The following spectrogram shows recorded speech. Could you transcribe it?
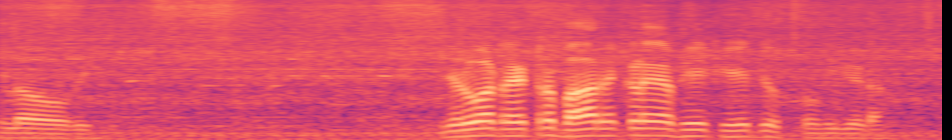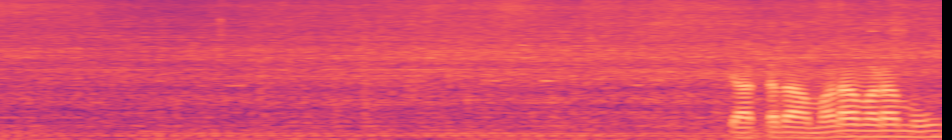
ਲਓ ਵੀ। ਜਦੋਂ ਆ ਟਰੈਕਟਰ ਬਾਹਰ ਨਿਕਲਿਆ ਫੇਰ ਖੇਤ ਦੇ ਉੱਤੋਂ ਦੀ ਗੇੜਾ। ਚੱਕਦਾ ਮਾੜਾ ਮਾੜਾ ਮੂੰਹ।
